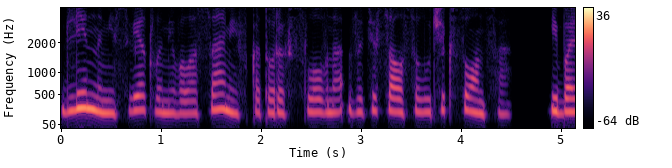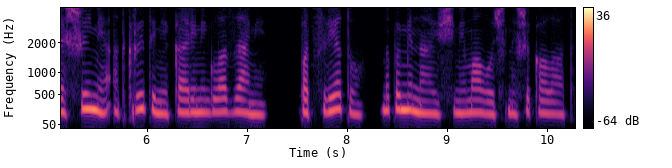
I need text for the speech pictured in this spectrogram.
длинными светлыми волосами, в которых словно затесался лучик солнца, и большими открытыми карими глазами, по цвету напоминающими молочный шоколад.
